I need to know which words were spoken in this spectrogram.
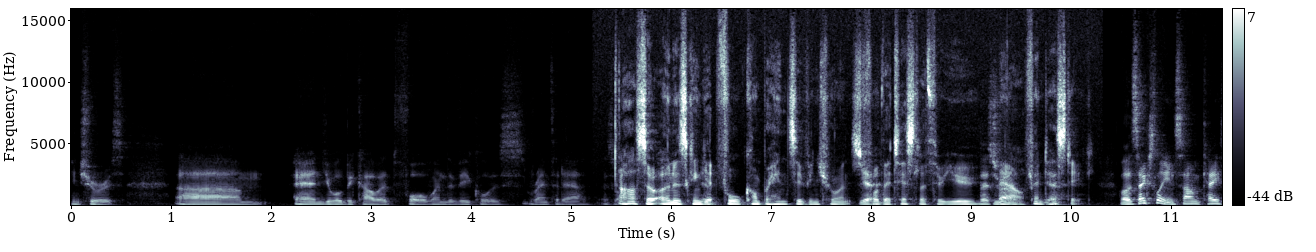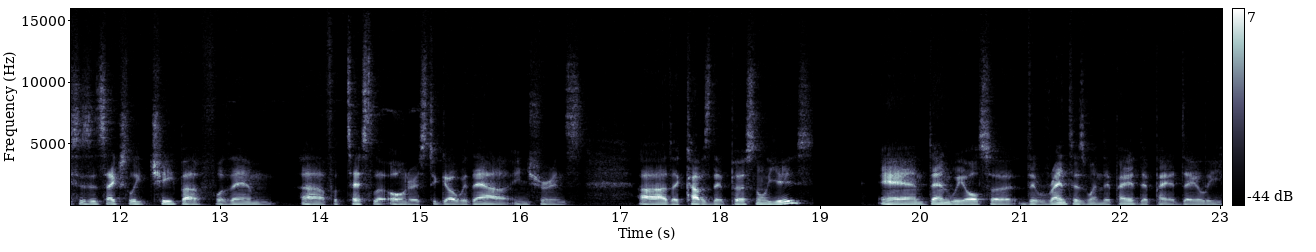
insurers. Um, and you will be covered for when the vehicle is rented out as well. Ah, so owners can yeah. get full comprehensive insurance yeah. for their Tesla through you That's now. Right. Fantastic. Yeah. Well, it's actually in some cases it's actually cheaper for them uh, for Tesla owners to go with our insurance uh, that covers their personal use. And then we also the renters when they pay it, they pay a daily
